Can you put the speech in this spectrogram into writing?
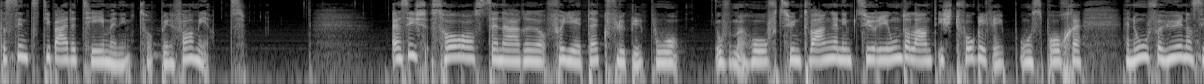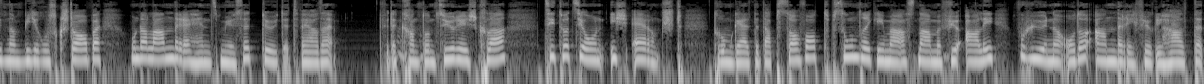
das sind die beiden Themen im Top informiert. Es ist das Horrorszenario für jeden Geflügelbauer. Auf einem Hof Zündwangen im Zürich Unterland ist die Vogelgrippe ausgebrochen. Ein Haufen Hühner sind am Virus gestorben und alle anderen mussten getötet werden. Für den Kanton Zürich ist klar, die Situation ist ernst. Darum gelten ab sofort besondere Massnahmen für alle, die Hühner oder andere Vögel halten.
